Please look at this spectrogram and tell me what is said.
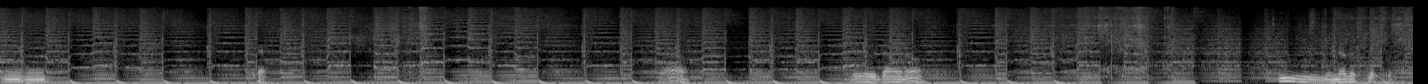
Mm-hmm. Okay. Wow. They were dying off. Ooh, another flipper.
